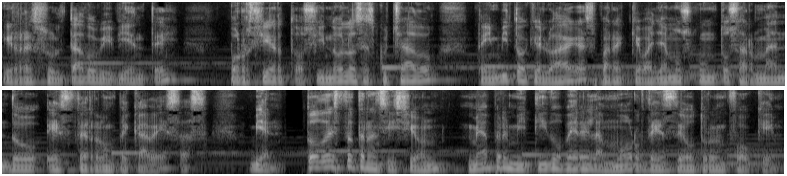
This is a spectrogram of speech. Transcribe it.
y resultado viviente, por cierto, si no lo has escuchado, te invito a que lo hagas para que vayamos juntos armando este rompecabezas. Bien, toda esta transición me ha permitido ver el amor desde otro enfoque.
